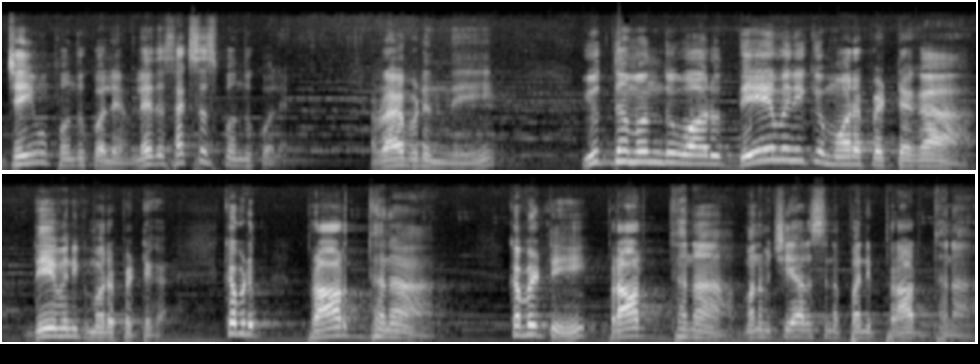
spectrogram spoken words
జయము పొందుకోలేము లేదా సక్సెస్ పొందుకోలేం. రాయబడింది యుద్ధమందు వారు దేవునికి మొరపెట్టగా దేవునికి మొరపెట్టగా. కాబట్టి ప్రార్థన కాబట్టి ప్రార్థన మనం చేయాల్సిన పని ప్రార్థన.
